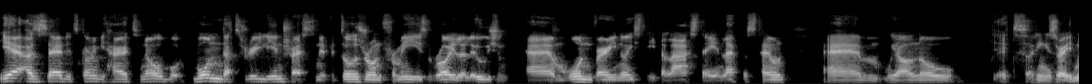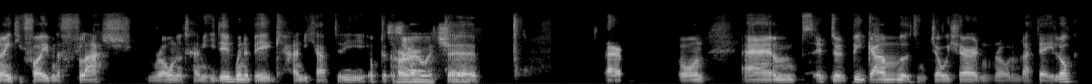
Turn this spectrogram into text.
Yeah, as I said, it's going to be hard to know, but one that's really interesting if it does run for me is Royal Illusion. Um, won very nicely the last day in Leopardstown. Um, we all know it's I think he's right 95 in the flash. Ronald Tammy, he did win a big handicap, did he? Up the curve. Which, uh, on. Um, it's a big gamble. I think Joey Sheridan rode him that day. Look,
